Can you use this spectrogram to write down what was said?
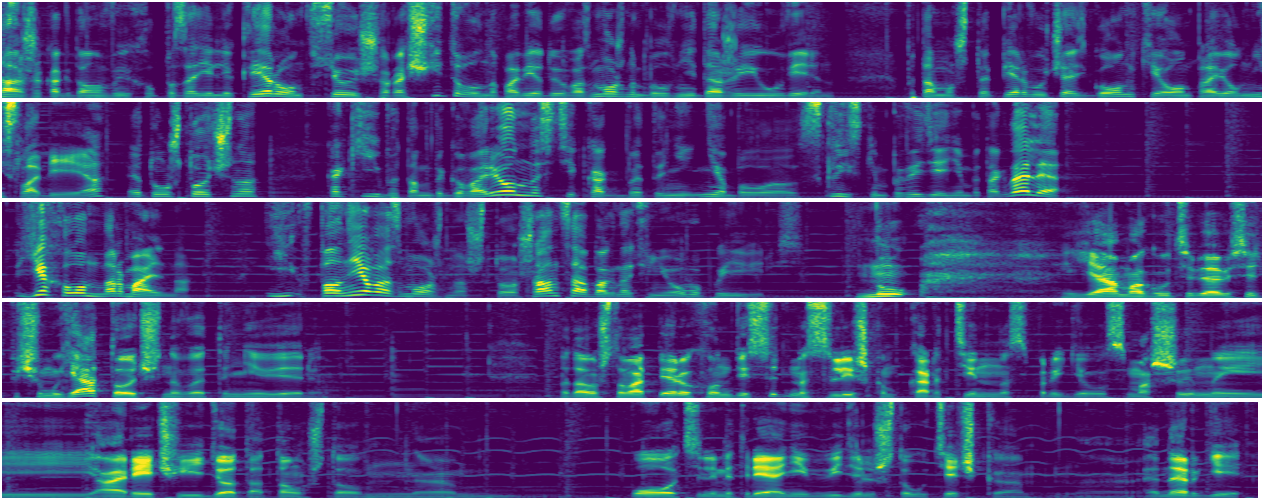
даже когда он выехал позади Леклера, он все еще рассчитывал на победу и, возможно, был в ней даже и уверен. Потому что первую часть гонки он провел не слабее, это уж точно. Какие бы там договоренности, как бы это ни, не было склизким поведением и так далее, ехал он нормально. И вполне возможно, что шансы обогнать у него бы появились. Ну, я могу тебе объяснить, почему я точно в это не верю. Потому что, во-первых, он действительно слишком картинно спрыгивал с машины, и... а речь идет о том, что э, по телеметрии они видели, что утечка э, энергии,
